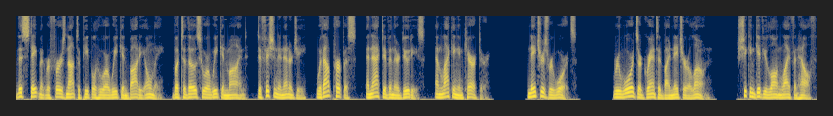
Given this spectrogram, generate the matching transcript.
This statement refers not to people who are weak in body only, but to those who are weak in mind, deficient in energy, without purpose, inactive in their duties, and lacking in character. Nature's rewards. Rewards are granted by nature alone. She can give you long life and health,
